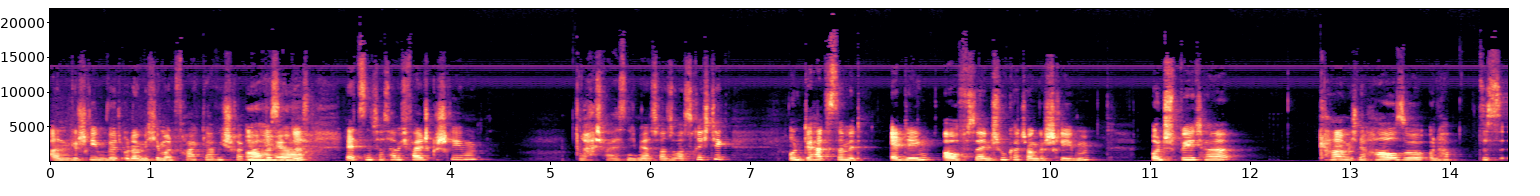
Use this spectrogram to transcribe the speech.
angeschrieben wird oder mich jemand fragt, ja, wie schreibt man Ach, das ja. und das? Letztens, was habe ich falsch geschrieben? Ach, ich weiß nicht mehr, es war sowas richtig. Und der hat es dann mit Edding auf seinen Schuhkarton geschrieben. Und später kam ich nach Hause und habe das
